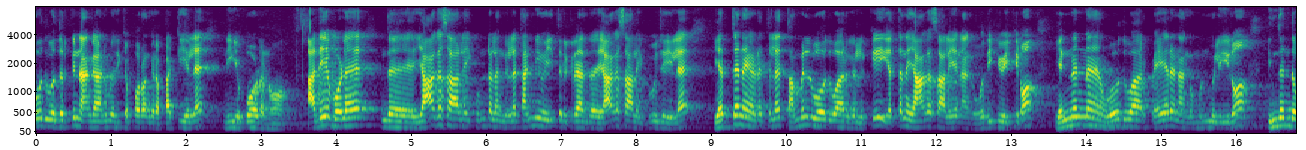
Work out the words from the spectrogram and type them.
ஓதுவதற்கு நாங்கள் அனுமதிக்க போகிறோங்கிற பட்டியலை நீங்கள் போடணும். அதே போல் இந்த யாகசாலை குண்டலங்களில் தண்ணி வைத்திருக்கிற அந்த யாகசாலை பூஜையில் எத்தனை இடத்துல தமிழ் ஓதுவார்களுக்கு எத்தனை யாகசாலையை நாங்கள் ஒதுக்கி வைக்கிறோம்? என்னென்ன ஓதுவார் பெயரை நாங்கள் முன்மொழிகிறோம்? இந்தந்த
